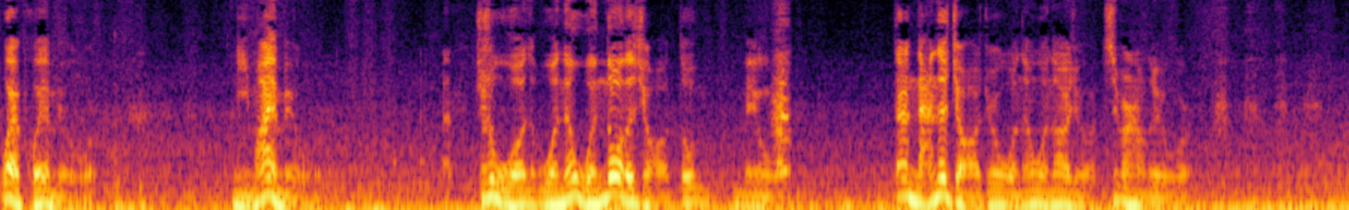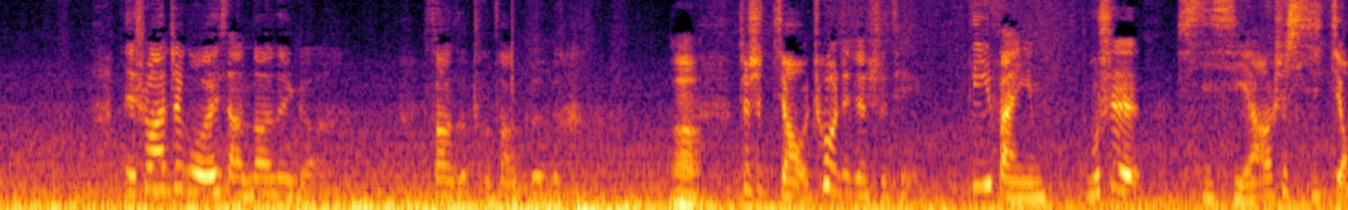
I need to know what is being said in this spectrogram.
外婆也没有味儿，你妈也没有味儿，就是我我能闻到的脚都没有味儿，但是男的脚就是我能闻到的脚基本上都有味儿。你说到这个，我就想到那个嫂子吐槽哥哥，嗯，就是脚臭这件事情，第一反应不是洗鞋，而是洗脚。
